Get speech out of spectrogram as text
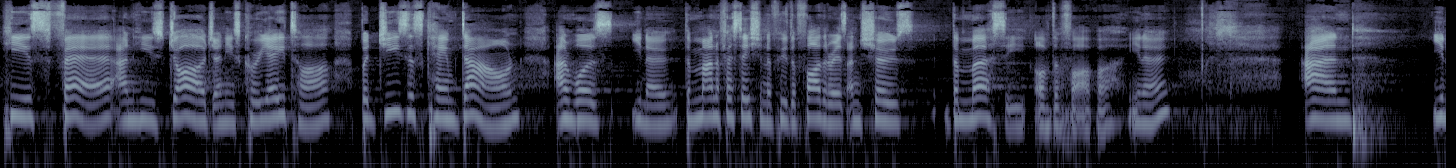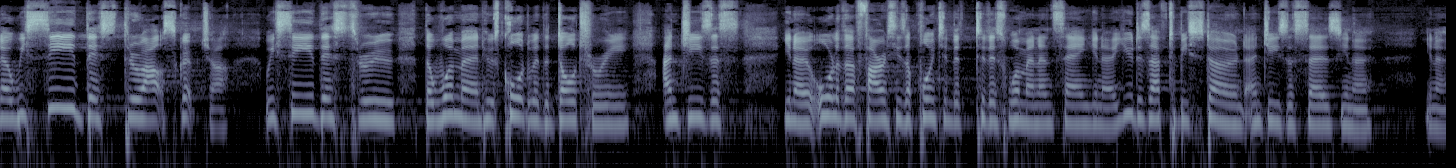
he is fair and he's judge and he's creator, but Jesus came down and was, you know, the manifestation of who the Father is and shows the mercy of the Father, you know? And, you know, we see this throughout Scripture. We see this through the woman who's caught with adultery, and Jesus, you know, all of the Pharisees are pointing to, to, this woman and saying, you know, you deserve to be stoned. And Jesus says, you know, you know,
